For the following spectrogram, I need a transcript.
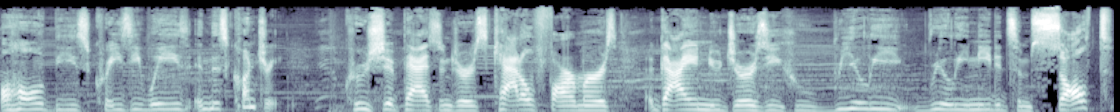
all these crazy ways in this country. Cruise ship passengers, cattle farmers, a guy in New Jersey who really, really needed some salt,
